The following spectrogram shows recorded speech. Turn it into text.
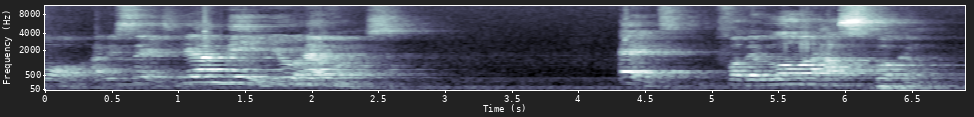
4. And it says, Hear me, you heavens, earth, for the Lord has spoken.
